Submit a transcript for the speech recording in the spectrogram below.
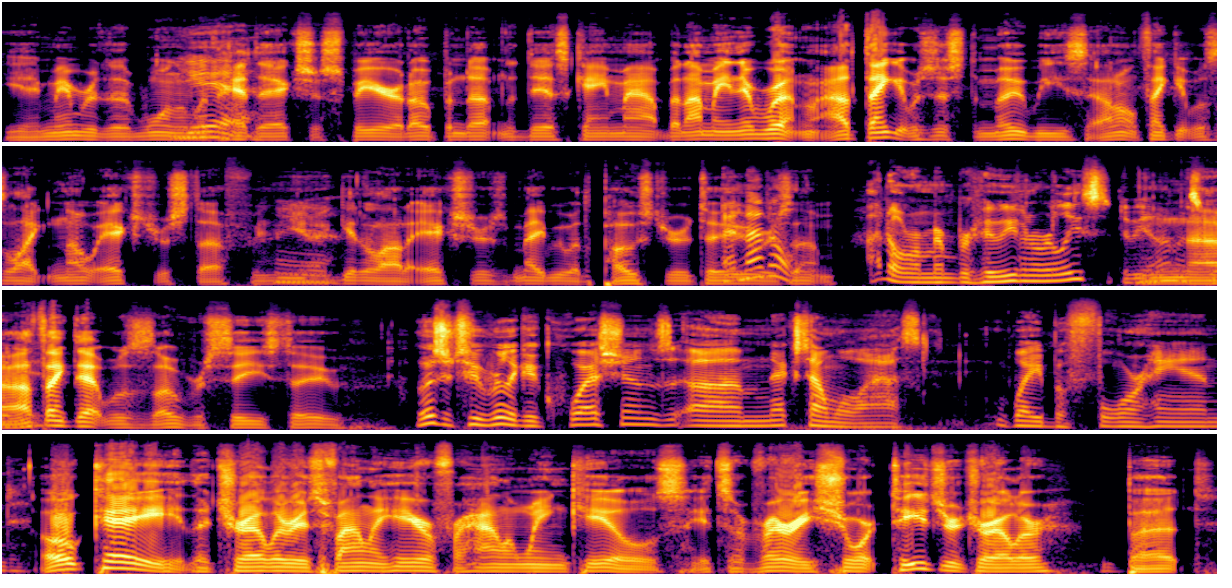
Yeah, remember the one where Yeah. they had the extra spear? It opened up and the disc came out. But I mean, there wasn't. I think it was just the movies. I don't think it was like no extra stuff. And, You know, Yeah. get a lot of extras, maybe with a poster or two And I or don't something. I don't remember who even released it. To be honest, No, I think that was overseas too. those are two really good questions. Um, next time we'll ask way beforehand. Okay, the trailer is finally here for Halloween Kills. It's a very short teaser trailer, but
